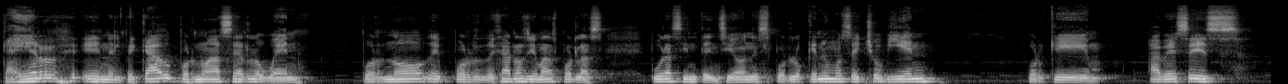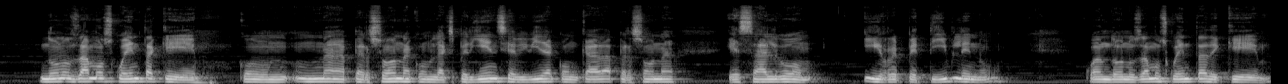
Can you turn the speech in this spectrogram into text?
Caer en el pecado por no hacer lo bueno, por no por dejarnos llevar por las puras intenciones, por lo que no hemos hecho bien, porque a veces no nos damos cuenta que con una persona, con la experiencia vivida con cada persona, es algo irrepetible, ¿no? Cuando nos damos cuenta de que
